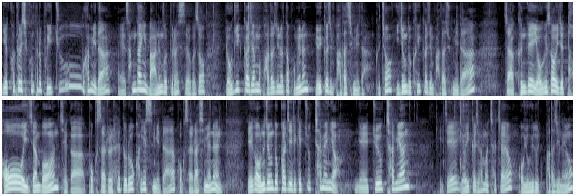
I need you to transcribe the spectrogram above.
이게 control C, control V 쭉 합니다. 예, 상당히 많은 것들을 했어요. 그래서 여기까지 한번 받아주나 딱 보면은 여기까지는 받아집니다. 그쵸? 이 정도 크기까지는 받아줍니다. 자, 근데 여기서 이제 더 이제 한번 제가 복사를 하도록 하겠습니다. 복사를 하시면은 얘가 어느 정도까지 이렇게 쭉 차면요. 예, 쭉 차면 이제 여기까지 한번 찾자요. 어, 여기도 받아지네요.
